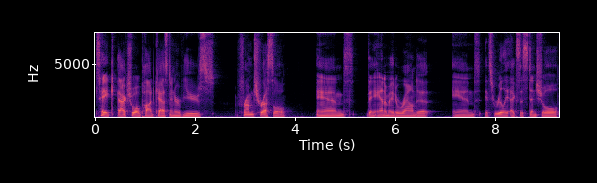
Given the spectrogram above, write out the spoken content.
take actual podcast interviews from Trussell and they animate around it and it's really existential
